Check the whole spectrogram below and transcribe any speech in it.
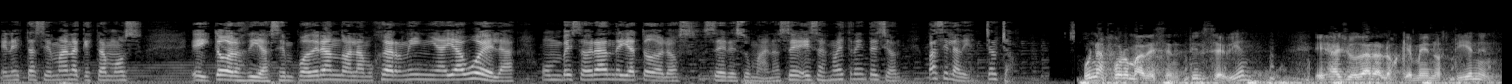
en esta semana que estamos y todos los días, empoderando a la mujer, niña y abuela. Un beso grande y a todos los seres humanos. ¿eh? Esa es nuestra intención. Pásela bien. Chau, chau. Una forma de sentirse bien es ayudar a los que menos tienen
